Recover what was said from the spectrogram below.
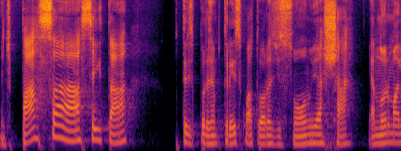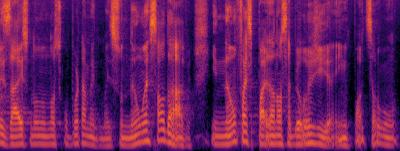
A gente passa a aceitar, três- por exemplo, 3, 4 horas de sono e achar, a normalizar isso no nosso comportamento. Mas isso não é saudável e não faz parte da nossa biologia, em hipótese alguma.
